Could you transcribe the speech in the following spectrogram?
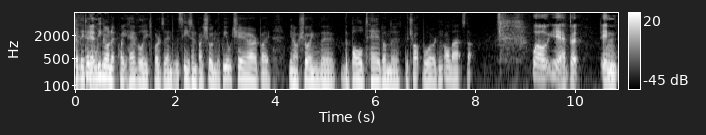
but they did Yeah. lean on it quite heavily towards the end of the season by showing the wheelchair, by you know showing the the bald head on the the chalkboard and all that stuff. Well, yeah, but in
